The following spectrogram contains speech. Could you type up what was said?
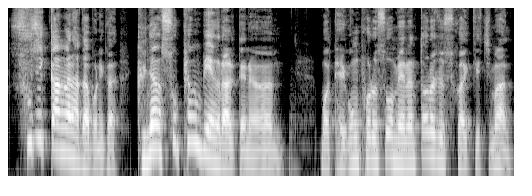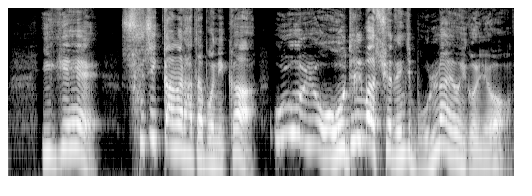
수직강을 하다 보니까 그냥 수평 비행을 할 때는 뭐 대공포로 쏘면은 떨어질 수가 있겠지만 이게 수직강을 하다 보니까 어딜 맞춰야 되는지 몰라요 이걸요.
